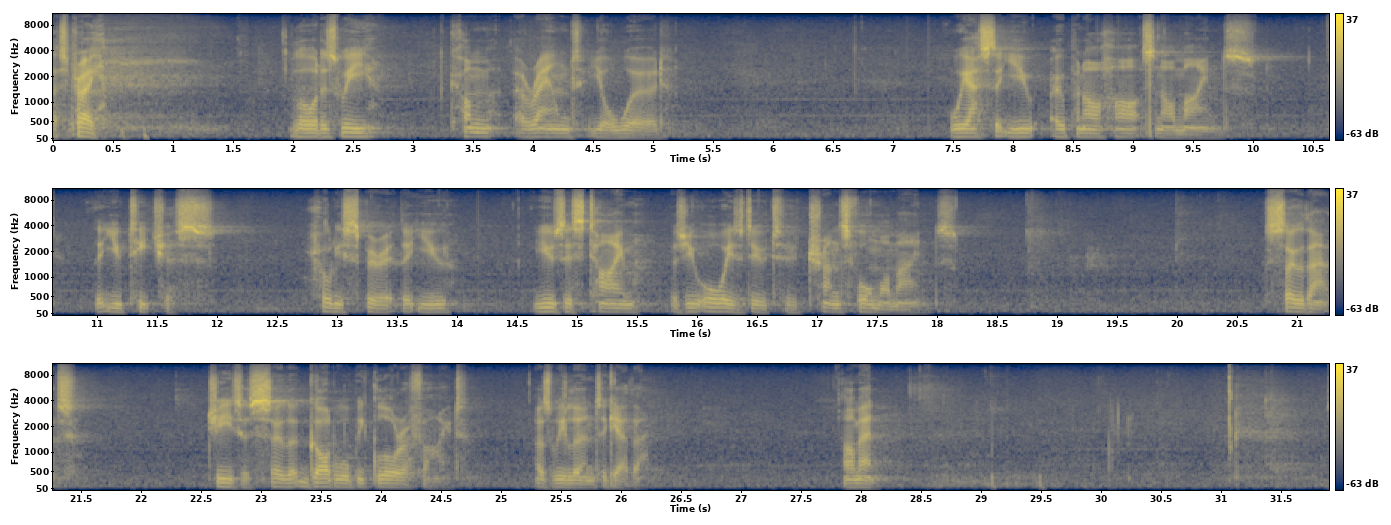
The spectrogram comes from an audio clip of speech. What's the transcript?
Let's pray. Lord, as we come around your word, we ask that you open our hearts and our minds, that you teach us. Holy Spirit, that you use this time, as you always do, to transform our minds so that Jesus, so that God will be glorified as we learn together. Amen.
